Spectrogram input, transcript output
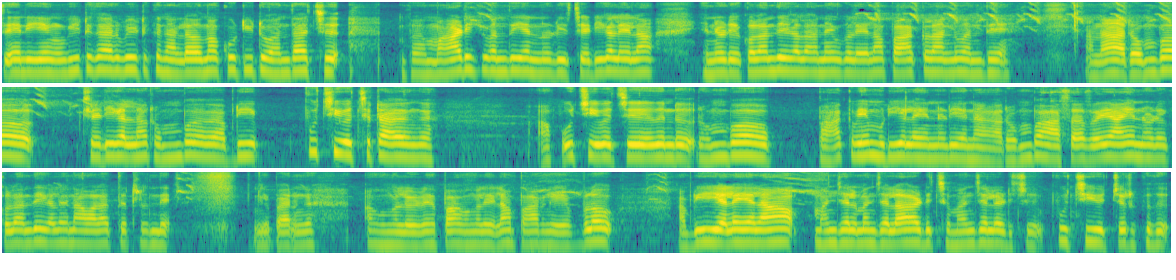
சரி எங்கள் வீட்டுக்கார் வீட்டுக்கு நல்ல கூட்டிகிட்டு வந்தாச்சு. இப்போ மாடிக்கு வந்து என்னுடைய செடிகளையெல்லாம் என்னுடைய குழந்தைகள் அனைவுகளையெல்லாம் பார்க்கலான்னு வந்தேன். ஆனால் ரொம்ப செடிகள்லாம் ரொம்ப அப்படியே பூச்சி வச்சுட்டாங்க பூச்சி வச்சு இதுண்டு ரொம்ப பார்க்கவே முடியலை என்னுடைய நான் ரொம்ப ஆசையாக என்னுடைய குழந்தைகளை நான் வளர்த்துட்டு இருந்தேன். இங்கே பாருங்கள் அவங்களுடைய பாவங்களையெல்லாம் பாருங்கள் எவ்வளோ அப்படியே இலையெல்லாம் மஞ்சள் மஞ்சளாக அடித்து மஞ்சள் அடித்து பூச்சி வச்சுருக்குது.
